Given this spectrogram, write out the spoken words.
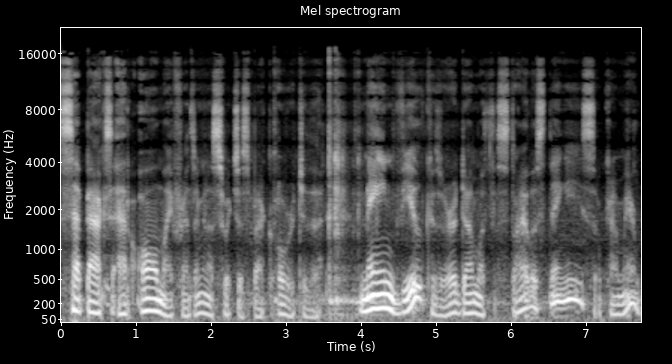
setbacks at all, my friends. I'm going to switch this back over to the main view because we're done with the stylus thingy. So come here.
